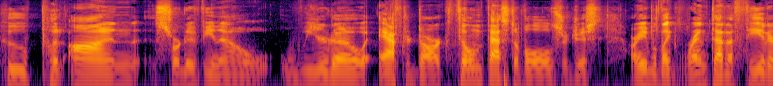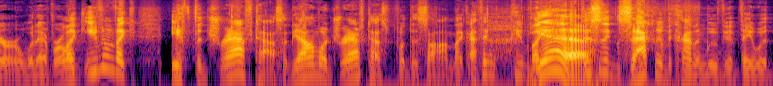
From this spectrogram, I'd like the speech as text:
who put on sort of you know weirdo after dark film festivals or just are able to like rent out a theater or whatever like even like if the draft house like the alamo drafthouse put this on like i think people like Yeah. this is exactly the kind of movie that they would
